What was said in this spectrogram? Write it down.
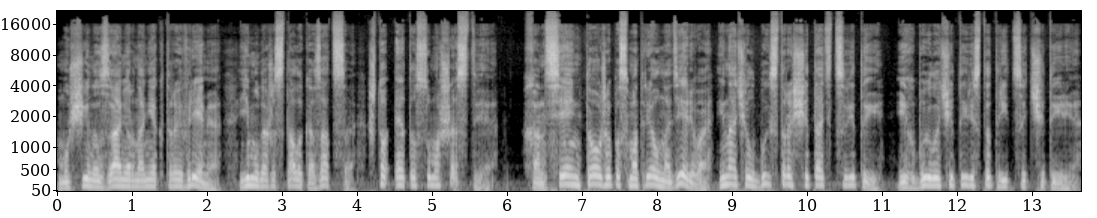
Мужчина замер на некоторое время, ему даже стало казаться, что это сумасшествие. Хан Сень тоже посмотрел на дерево и начал быстро считать цветы. Их было 434.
